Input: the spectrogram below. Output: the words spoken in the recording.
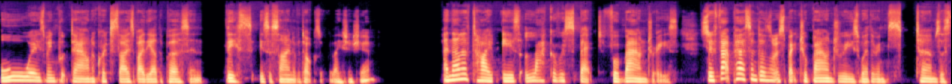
always being put down or criticized by the other person, this is a sign of a toxic relationship. Another type is lack of respect for boundaries. So, if that person doesn't respect your boundaries, whether in terms of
